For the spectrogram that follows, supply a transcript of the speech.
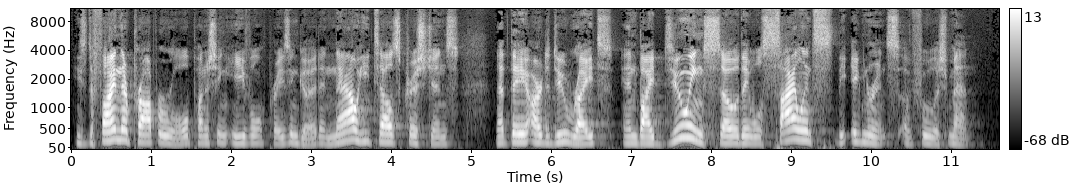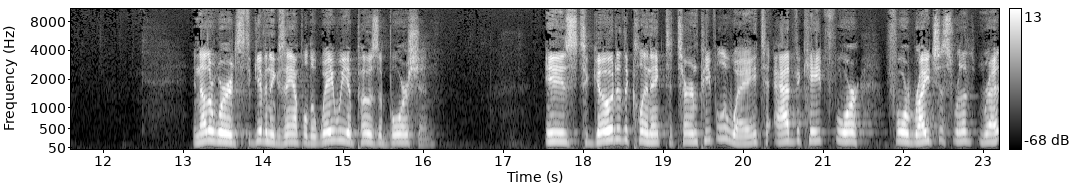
He's defined their proper role, punishing evil, praising good, and now he tells Christians that they are to do right, and by doing so, they will silence the ignorance of foolish men. In other words, to give an example, the way we oppose abortion is to go to the clinic to turn people away, to advocate for, for righteous re, re,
